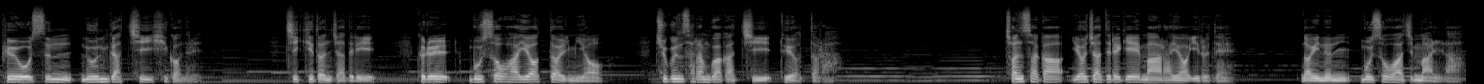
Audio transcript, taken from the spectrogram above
그 옷은 눈같이 희건을 지키던 자들이 그를 무서워하여 떨며 죽은 사람과 같이 되었더라. 천사가 여자들에게 말하여 이르되 너희는 무서워하지 말라.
